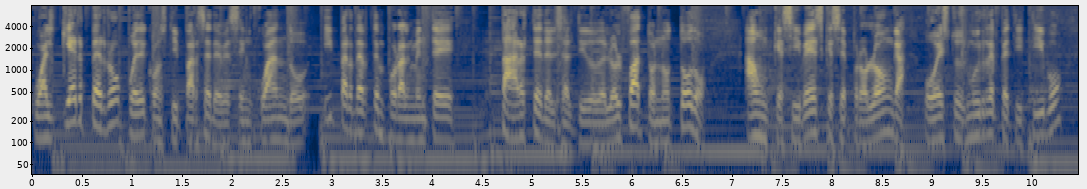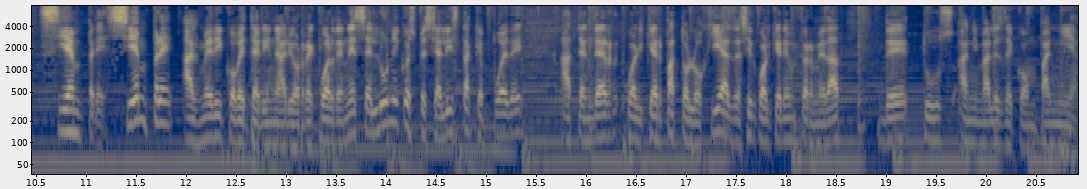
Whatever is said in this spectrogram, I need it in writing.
Cualquier perro puede constiparse de vez en cuando y perder temporalmente parte del sentido del olfato, no todo. Aunque si ves que se prolonga o esto es muy repetitivo, siempre, siempre al médico veterinario. Recuerden, es el único especialista que puede atender cualquier patología, es decir, cualquier enfermedad de tus animales de compañía.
